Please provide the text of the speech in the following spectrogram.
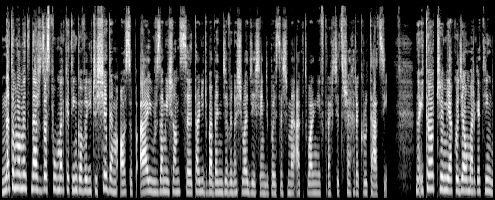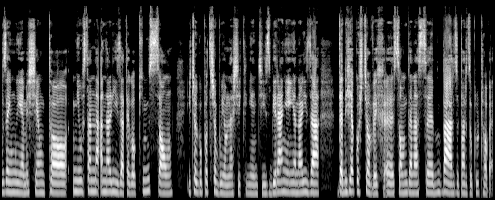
Na ten moment nasz zespół marketingowy liczy 7 osób, a już za miesiąc ta liczba będzie wynosiła 10, bo jesteśmy aktualnie w trakcie trzech rekrutacji. No i to, czym jako dział marketingu zajmujemy się, to nieustanna analiza tego, kim są są i czego potrzebują nasi klienci. Zbieranie i analiza danych jakościowych e, są dla nas e, bardzo, bardzo kluczowe.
